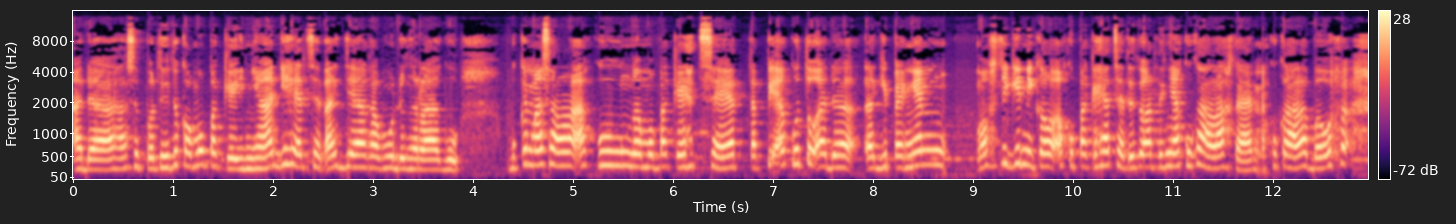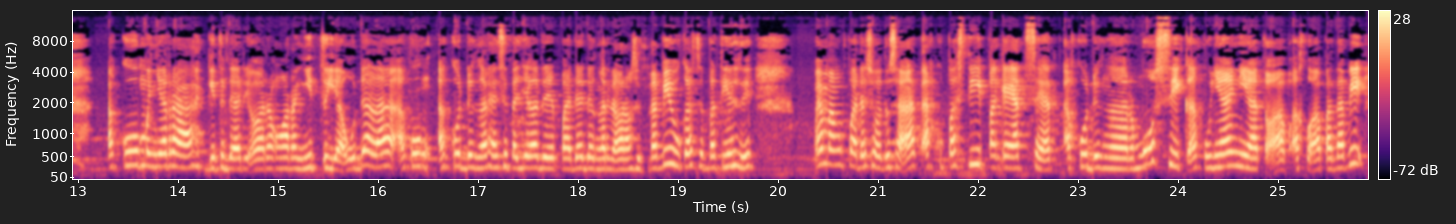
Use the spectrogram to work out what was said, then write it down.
ada hal seperti itu kamu pakainya di headset aja kamu denger lagu. Bukan masalah aku nggak mau pakai headset tapi aku tuh ada lagi pengen maksudnya gini kalau aku pakai headset itu artinya aku kalah kan? Aku kalah bahwa aku menyerah gitu dari orang-orang itu. Ya udahlah aku aku dengar headset aja lah daripada dengerin orang situ. Tapi bukan seperti itu sih memang pada suatu saat aku pasti pakai headset, aku denger musik, aku nyanyi atau aku apa. Tapi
